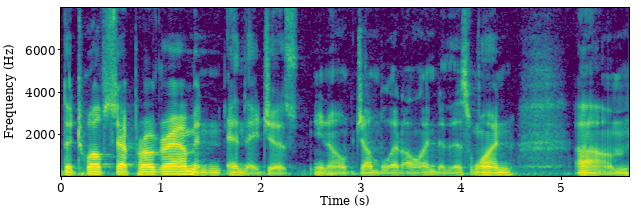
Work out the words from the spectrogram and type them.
the 12 step program and, and they just, you know, jumble it all into this one um,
